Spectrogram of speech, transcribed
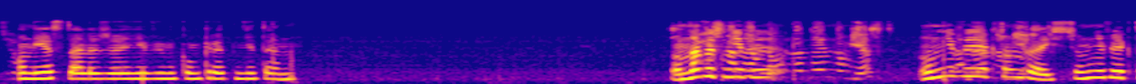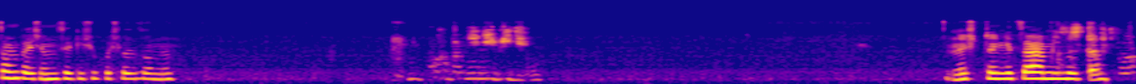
gdzie on... On jest, ale że nie wiem konkretnie ten. On nawet nie wie. mną, nade mną jest. On nie wie jak tam wejść. On nie wie jak tam wejść. On jest jakiś upośledzony. Mnie nie widział. Jeszcze niecała minuta. Zostaw to.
